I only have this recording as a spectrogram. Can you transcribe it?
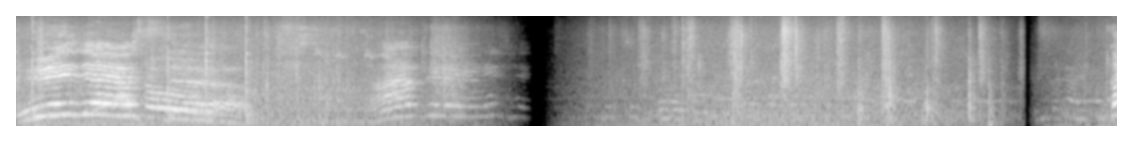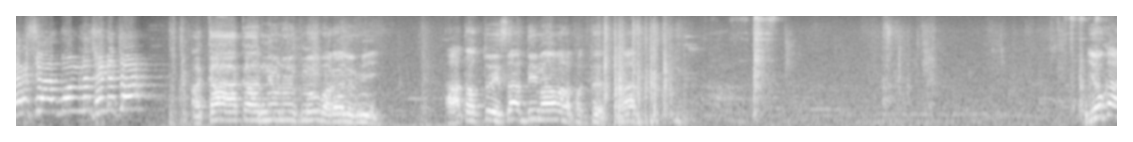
विजय असो निवडणूक राहिलो मी. आता तू हिसाब दे आम्हाला फक्त. बस. येऊ का?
